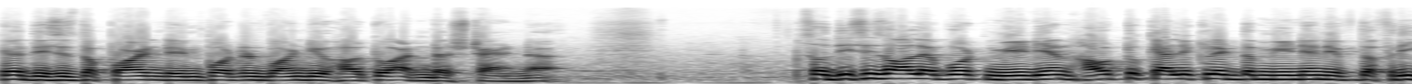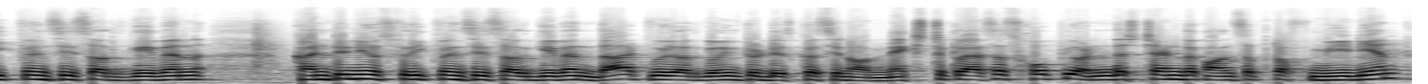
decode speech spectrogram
okay this is the point important point you have to understand so this is all about median how to calculate the median if the frequencies are given continuous frequencies are given that we are going to discuss in our next classes hope you understand the concept of median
